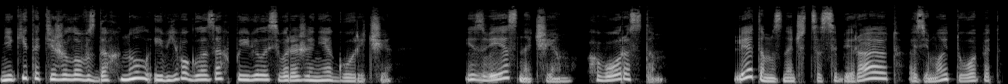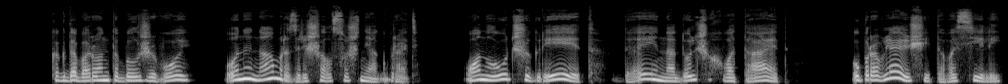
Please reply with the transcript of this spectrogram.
Никита тяжело вздохнул, и в его глазах появилось выражение горечи. «Известно чем. Хворостом. Летом, значится, собирают, а зимой топят. Когда барон-то был живой, он и нам разрешал сушняк брать. Он лучше греет, да и надольше хватает. Управляющий-то Василий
